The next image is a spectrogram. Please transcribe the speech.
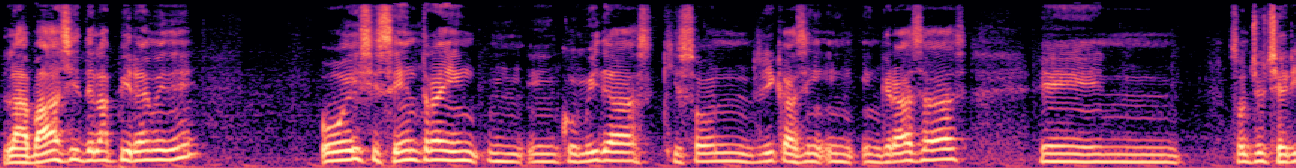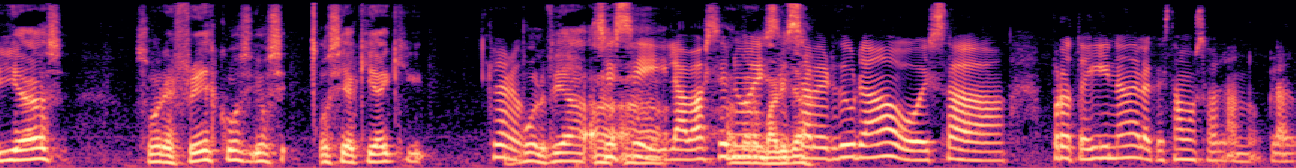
La base de la pirámide hoy se centra en, comidas que son ricas en, grasas, son chucherías, son refrescos, o sea que hay que Claro. sí, sí, la base no es esa verdura o esa proteína de la que estamos hablando, claro.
